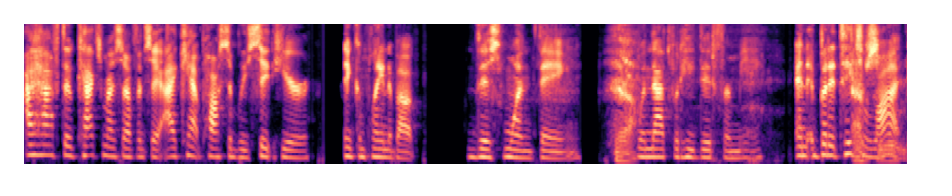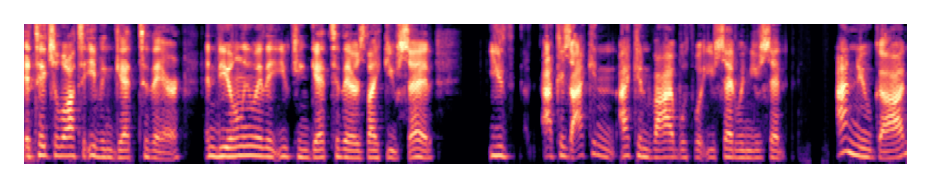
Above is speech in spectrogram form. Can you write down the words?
I have to catch myself and say, I can't possibly sit here and complain about this one thing Yeah. when that's what he did for me. And but it takes a lot. It takes a lot to even get to there. And the only way that you can get to there is like you said, you because I can I can vibe with what you said when you said I knew God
